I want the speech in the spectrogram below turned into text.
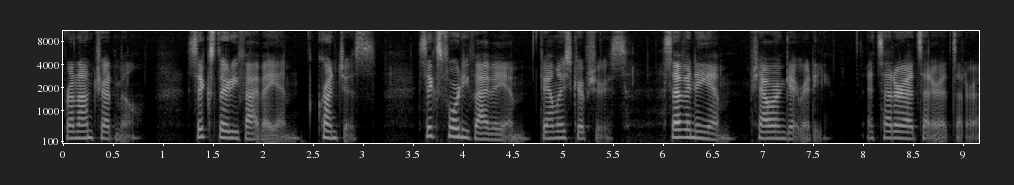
run on treadmill. 6:35 a.m., crunches. 6:45 a.m., family scriptures. 7 a.m., shower and get ready, etc., etc., etc.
